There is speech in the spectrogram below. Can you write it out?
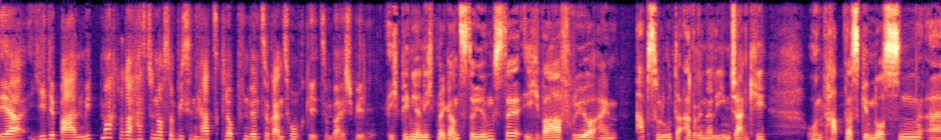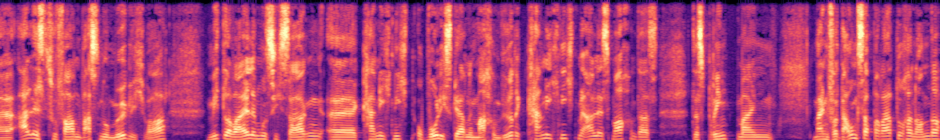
der jede Bahn mitmacht oder hast du noch so ein bisschen Herzklopfen, wenn es so ganz hoch geht zum Beispiel? Ich bin ja nicht mehr ganz der Jüngste. Ich war früher ein absoluter Adrenalin-Junkie und habe das genossen, äh, alles zu fahren, was nur möglich war. Mittlerweile muss ich sagen, äh, kann ich nicht, obwohl ich es gerne machen würde, kann ich nicht mehr alles machen. Das, das bringt mein, mein Verdauungsapparat durcheinander.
